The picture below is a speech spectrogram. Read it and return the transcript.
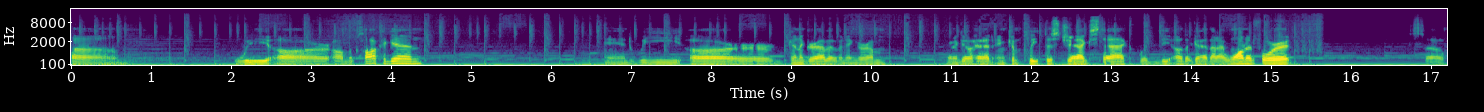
um, we are on the clock again, and we are gonna grab Evan Engram. We're gonna go ahead and complete this Jag stack with the other guy that I wanted for it. So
